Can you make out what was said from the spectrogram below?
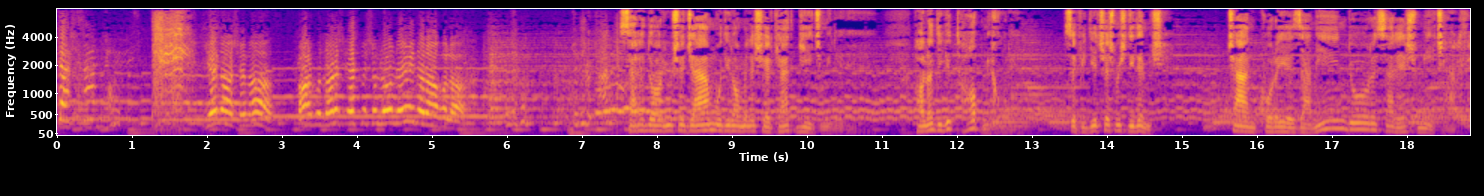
درصد؟ یه ناشناس. کارگزارش اسمشو لو نمی‌دونه آقلا سر داریوش جمع مدیر عامل شرکت گیج میره. حالا دیگه تاب می‌خوره. سفیدی چشمش دیده میشه. چند کره زمین دور سرش میچرخه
